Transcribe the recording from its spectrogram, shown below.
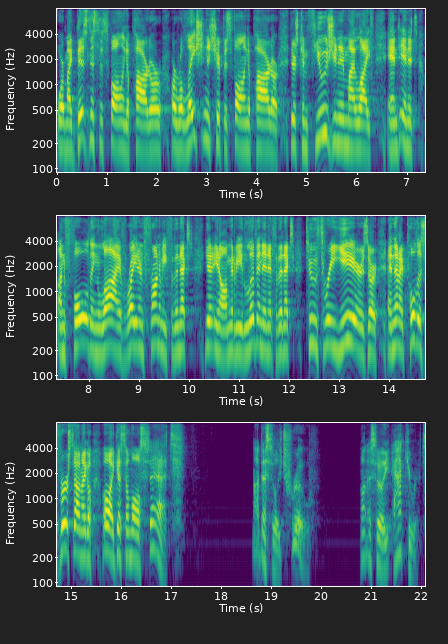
or my business is falling apart, or, or relationship is falling apart, or there's confusion in my life, and, and it's unfolding live right in front of me for the next, you know, I'm going to be living in it for the next two, three years. Or, and then I pull this verse out and I go, oh, I guess I'm all set. Not necessarily true, not necessarily accurate.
